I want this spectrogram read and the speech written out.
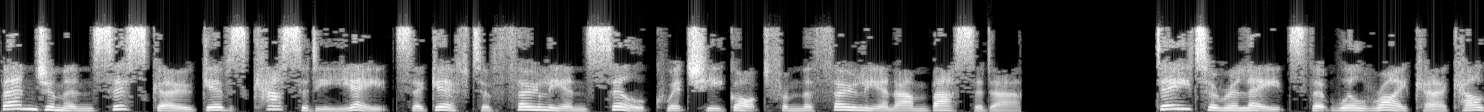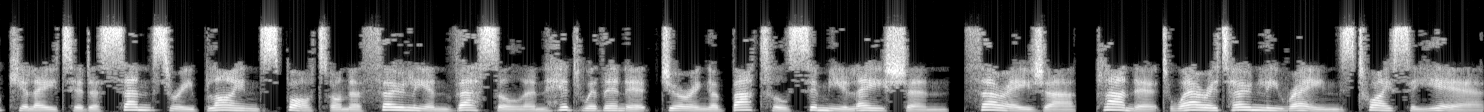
Benjamin Sisko gives Cassidy Yates a gift of Tholian silk which he got from the Tholian ambassador. Data relates that Will Riker calculated a sensory blind spot on a Tholian vessel and hid within it during a battle simulation. Thurasia, planet where it only rains twice a year,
